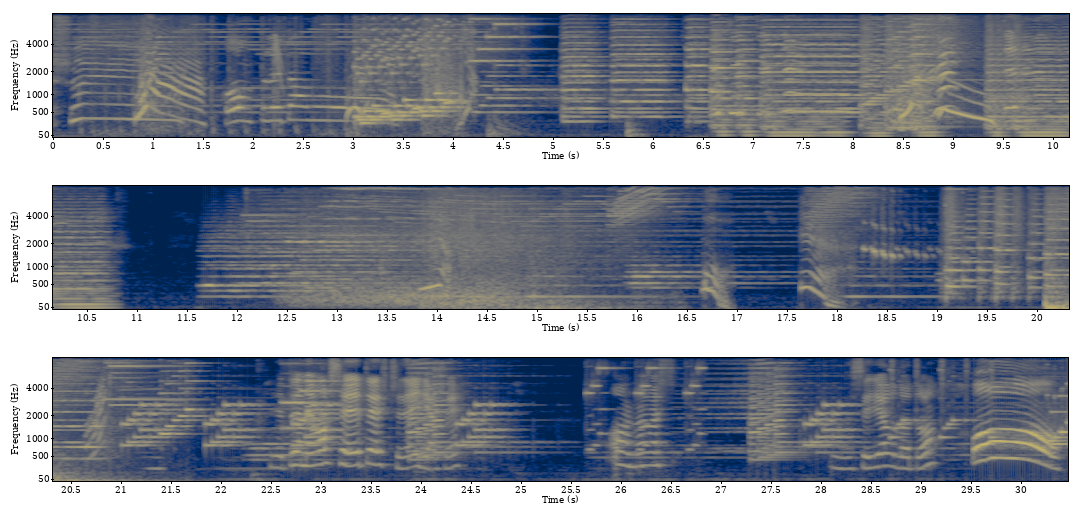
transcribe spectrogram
¡Sí! ¡Completado! Oh. Ya tenemos siete estrellas, ¿eh? Oh, no me... ¿Dónde se llega el otro? ¡Oh!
